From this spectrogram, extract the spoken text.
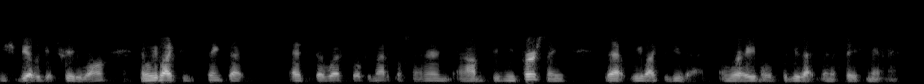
you should be able to get treated well. And we'd like to think that at the West Boca Medical Center, and obviously me personally, that we like to do that and we're able to do that in a safe manner.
